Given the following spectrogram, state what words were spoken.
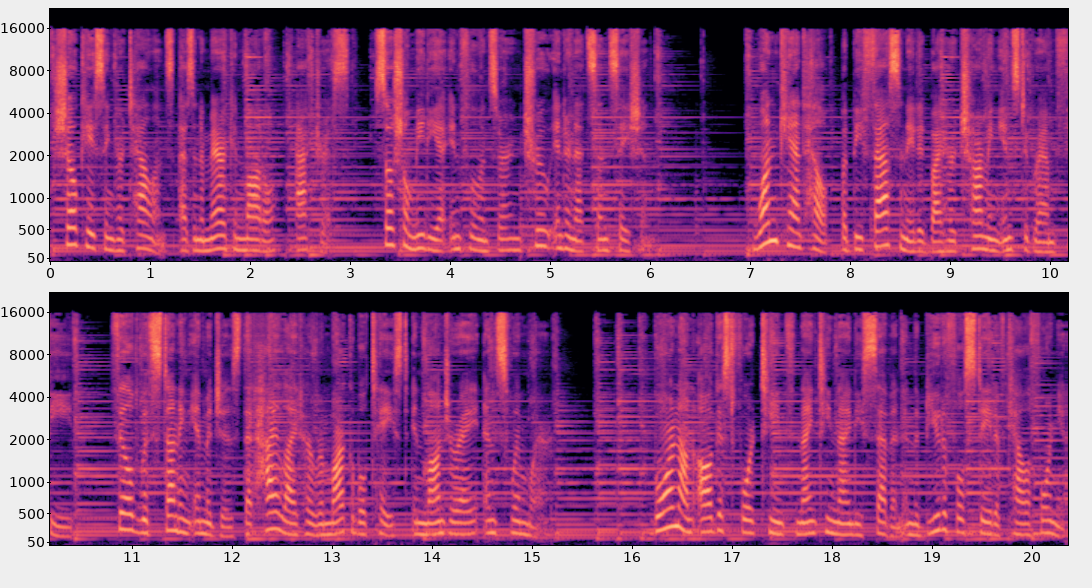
showcasing her talents as an American model, actress, social media influencer and true internet sensation. One can't help but be fascinated by her charming Instagram feed, filled with stunning images that highlight her remarkable taste in lingerie and swimwear. Born on August 14, 1997 in the beautiful state of California,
